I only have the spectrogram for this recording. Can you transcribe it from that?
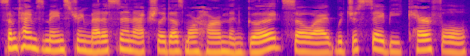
Sometimes mainstream medicine actually does more harm than good. So I would just say be careful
